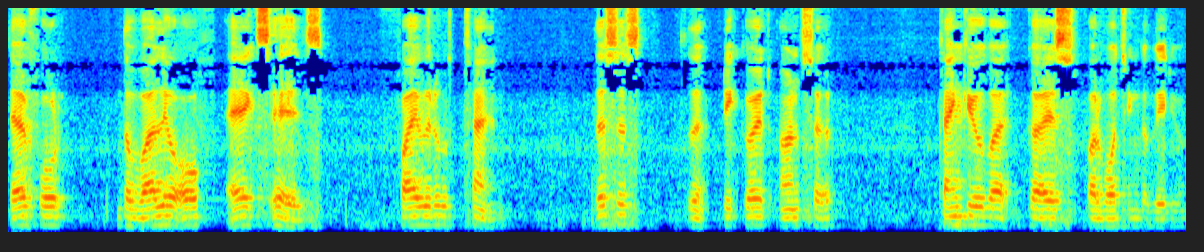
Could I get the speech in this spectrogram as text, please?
Therefore the value of x is 5 root 10 this is the required answer. Thank you guys for watching the video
